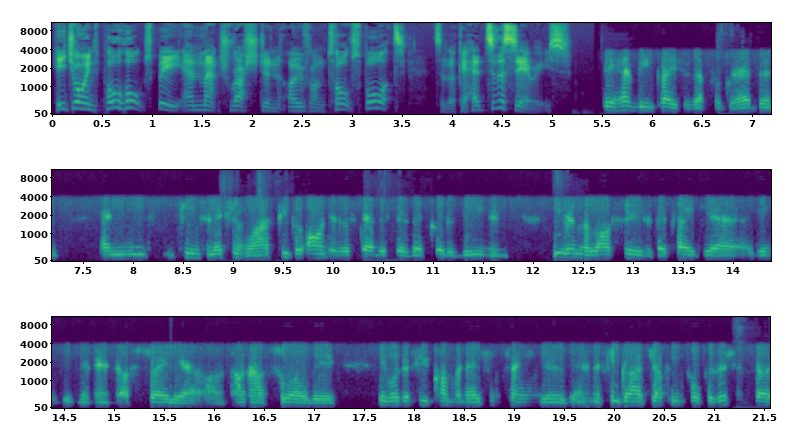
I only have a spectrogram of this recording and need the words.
He joined Paul Hawksbee and Max Rushton over on Talk Sport to look ahead to the series. There have been places up for grabs, and, and team selection wise, people aren't as established as they could have been. And even the last series that they played here against England and Australia on, on our soil, there, there was a few combination changes and a few guys jockeying for position. So,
